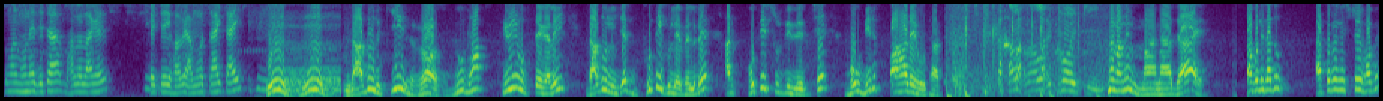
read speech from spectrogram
তোমার মনে যেটা ভালো লাগে সেটাই হবে আমিও চাই তাই। হুম হুম। দাদুর কি রস দু ধাপ সিঁড়ি উঠতে গেলেই দাদু নিজের ধুতি খুলে ফেলবে আর প্রতিশ্রুতি দিচ্ছে বৌদির পাহাড়ে ওঠার। না মানে মানা যায়। তা বলি দাদু এতটা নিশ্চয়ই হবে?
